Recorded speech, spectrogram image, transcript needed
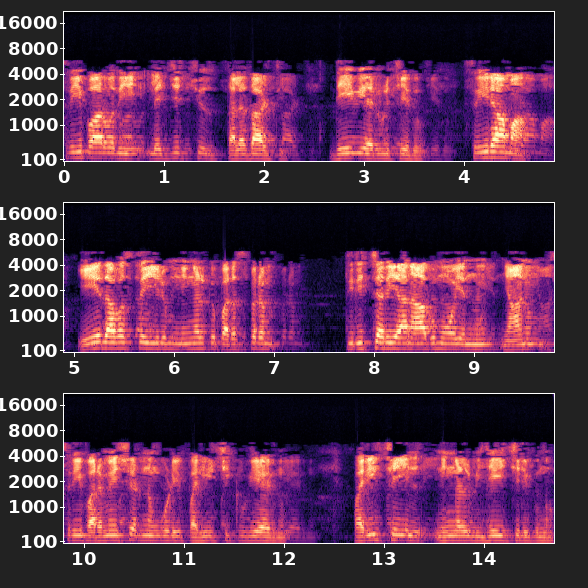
ശ്രീപാർവതി ലജ്ജിച്ചു തലതാഴ്ത്തി. ദേവി അരുളി ചെയ്തു ശ്രീരാമ ഏതവസ്ഥയിലും നിങ്ങൾക്ക് പരസ്പരം തിരിച്ചറിയാനാകുമോ എന്ന് ഞാനും ശ്രീ പരമേശ്വരനും കൂടി പരീക്ഷിക്കുകയായിരുന്നു. പരീക്ഷയിൽ നിങ്ങൾ വിജയിച്ചിരിക്കുന്നു.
